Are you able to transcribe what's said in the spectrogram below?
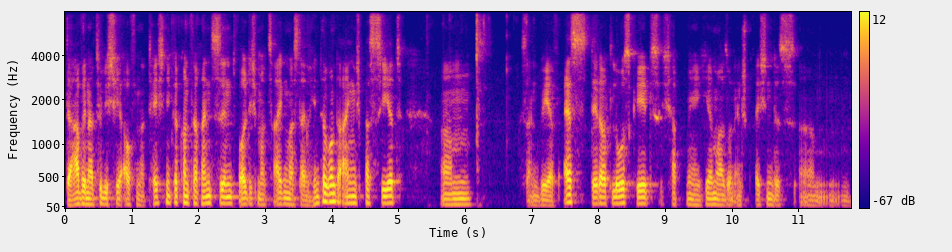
Da wir natürlich hier auf einer Technikerkonferenz sind, wollte ich mal zeigen, was da im Hintergrund eigentlich passiert. Ähm, das ist ein WFS, der dort losgeht. Ich habe mir hier mal so ein entsprechendes ähm,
